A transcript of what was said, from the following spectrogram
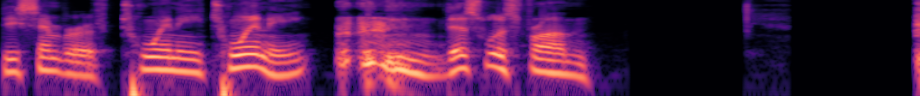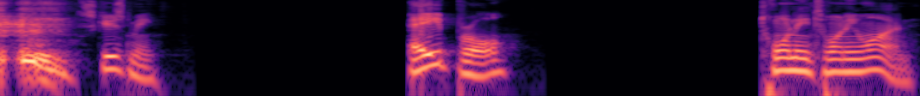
December of 2020. this was from excuse me, April 2021.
